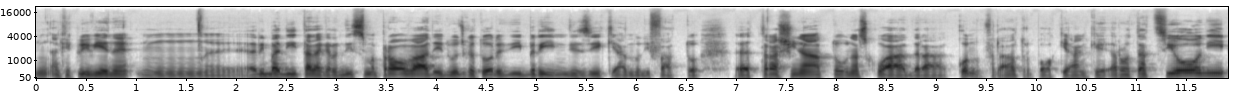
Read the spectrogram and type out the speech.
mm, anche qui viene mh, mm, eh, ribadita la grandissima prova dei due giocatori di Brindisi che hanno di fatto eh, trascinato una squadra con fra l'altro poche anche rotazioni.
